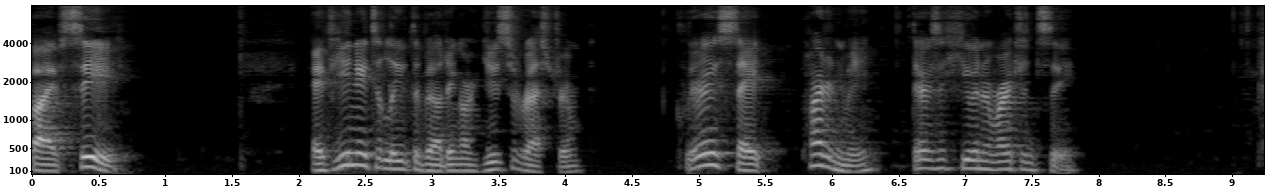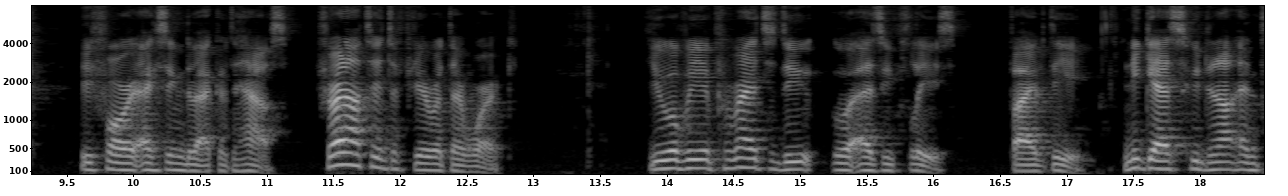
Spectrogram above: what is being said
5C. If you need to leave the building or use the restroom, clearly state, Pardon me, there's a human emergency. Before exiting the back of the house, try not to interfere with their work. You will be permitted to do as you please. 5D. Any guests who do not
